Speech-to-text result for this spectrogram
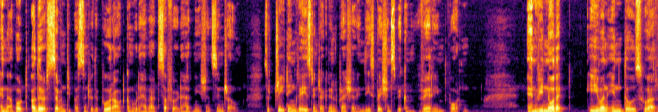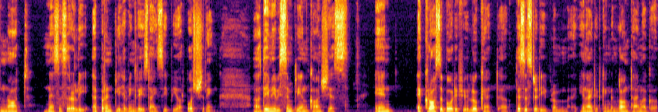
and about other 70% with a poor outcome would have had suffered herniation syndrome. So treating raised intracranial pressure in these patients become very important. And we know that even in those who are not necessarily apparently having raised ICP or posturing, uh, they may be simply unconscious. And across the board, if you look at uh, this study from United Kingdom long time ago,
